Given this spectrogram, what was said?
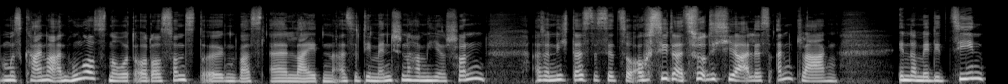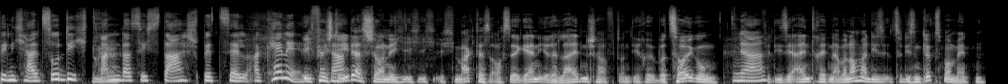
muss keiner an Hungersnot oder sonst irgendwas äh, leiden. Also die Menschen haben hier schon, also nicht, dass das jetzt so aussieht, als würde ich hier alles anklagen. In der Medizin bin ich halt so dicht dran, Ja. dass ich es da speziell erkenne. Ich verstehe ja? das schon. Ich, ich, ich- mag das auch sehr gern, Ihre Leidenschaft und Ihre Überzeugung, Ja. für die Sie eintreten. Aber nochmal diese, zu diesen Glücksmomenten.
